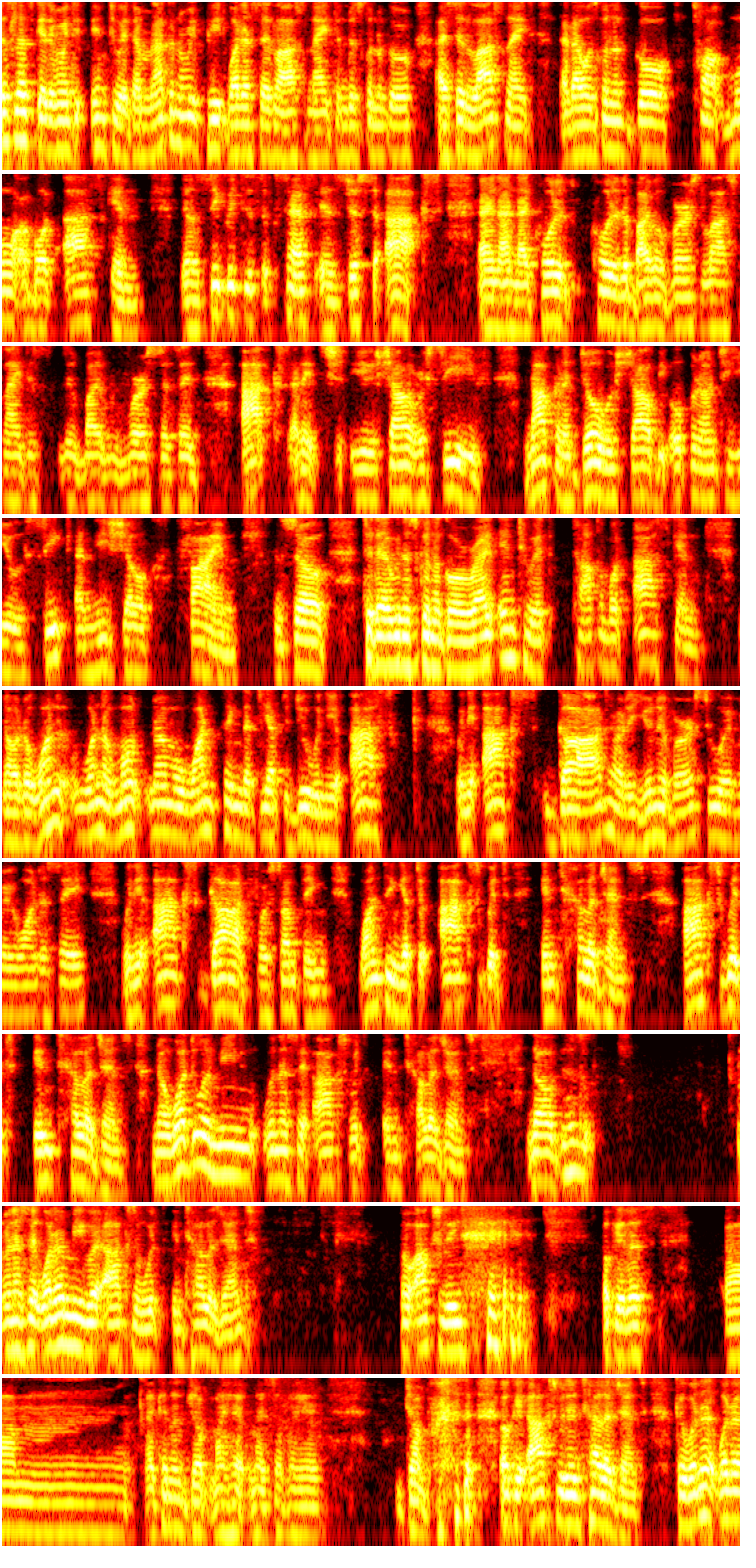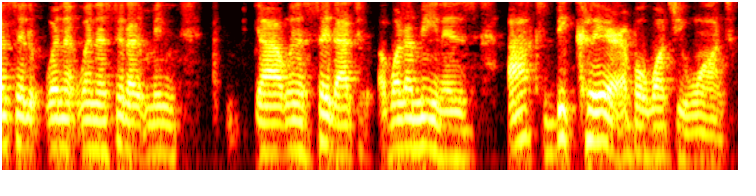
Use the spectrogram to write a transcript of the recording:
just let's get into it. I'm not going to repeat what I said last night. I'm just going to go. I said last night that I was going to go talk more about asking. The secret to success is just to ask. And, and I quoted quoted a Bible verse last night. This the Bible verse that said, "Ask and it sh- you shall receive. Knock and the door which shall be open unto you. Seek and ye shall find." And so today we're just going to go right into it talking about asking. Now, the one, one, number one thing that you have to do when you ask, when you ask God or the universe, whoever you want to say, when you ask God for something, one thing you have to ask with intelligence. Ask with intelligence. Now, what do I mean when I say ask with intelligence? Now, this is when I say what I mean by asking with intelligence. Oh, actually, Okay, let's. Um, I cannot jump my head myself here. Jump. okay, ask with intelligent. Okay, when I when I said when I when I said I mean, yeah, when I say that, what I mean is ask. Be clear about what you want.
